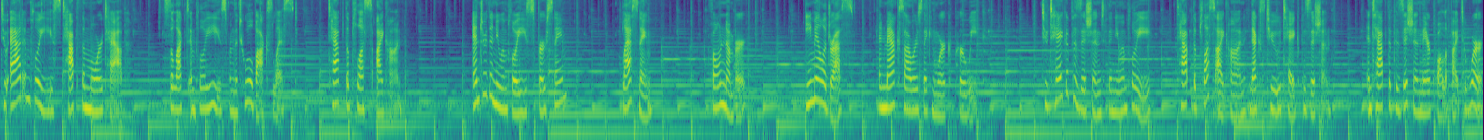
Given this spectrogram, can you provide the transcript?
To add employees, tap the More tab. Select Employees from the Toolbox list. Tap the plus icon. Enter the new employee's first name, last name, phone number, email address, and max hours they can work per week. To tag a position to the new employee, tap the plus icon next to Tag Position, and tap the position they are qualified to work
